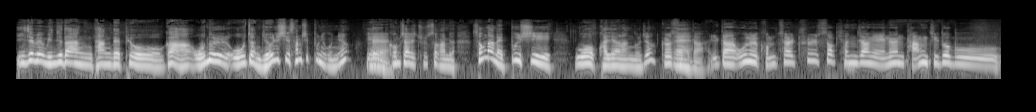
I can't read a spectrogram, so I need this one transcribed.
이재명 민주당 당 대표가 오늘 오전 10시 30분이군요. 예, 네. 검찰에 출석합니다. 성남 FC 의혹 관련한 거죠? 그렇습니다. 예. 일단 오늘 검찰 출석 현장에는 당 지도부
